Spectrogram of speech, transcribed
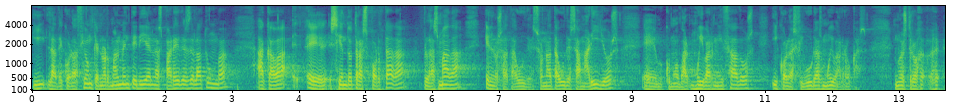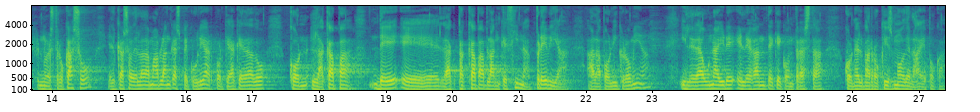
Y la decoración que normalmente iría en las paredes de la tumba acaba eh, siendo transportada, plasmada en los ataúdes. Son ataúdes amarillos, eh, como muy barnizados y con las figuras muy barrocas. Nuestro, eh, nuestro, caso, el caso de la Dama Blanca, es peculiar porque ha quedado con la capa, de, la capa blanquecina previa a la policromía, y le da un aire elegante que contrasta con el barroquismo de la época.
